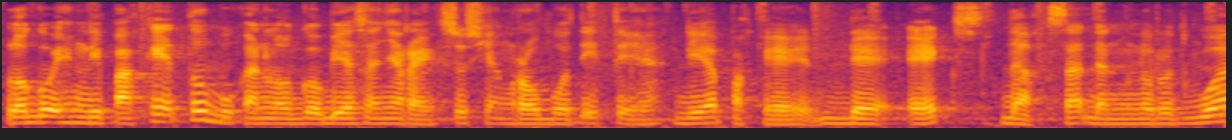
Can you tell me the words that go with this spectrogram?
logo yang dipakai tuh bukan logo biasanya Rexus yang robot itu ya. Dia pakai DX, Daxa, dan menurut gue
